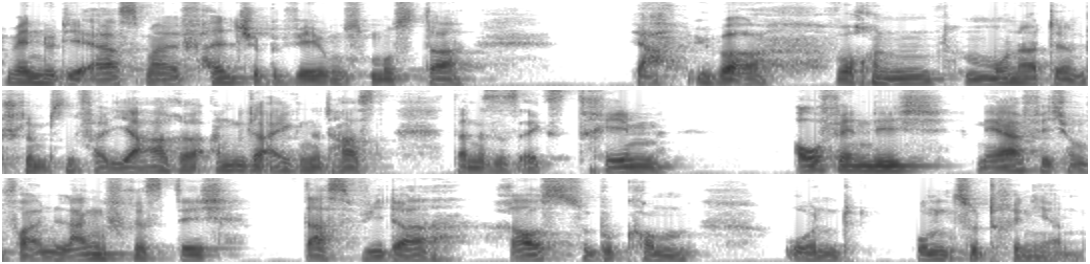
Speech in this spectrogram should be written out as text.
wenn du dir erstmal falsche Bewegungsmuster ja, über Wochen, Monate, im schlimmsten Fall Jahre angeeignet hast, dann ist es extrem aufwendig, nervig und vor allem langfristig, das wieder rauszubekommen und umzutrainieren.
